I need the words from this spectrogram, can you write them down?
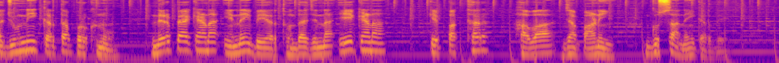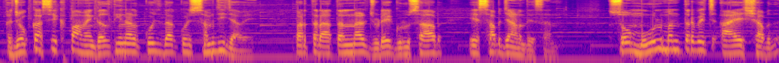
ਅਜੂਨੀ ਕਰਤਾ ਪੁਰਖ ਨੂੰ ਨਿਰਪੈ ਕਹਿਣਾ ਇੰਨਾ ਹੀ ਬੇਅਰਥ ਹੁੰਦਾ ਜਿੰਨਾ ਇਹ ਕਹਿਣਾ ਕਿ ਪੱਥਰ ਹਵਾ ਜਾਂ ਪਾਣੀ ਗੁੱਸਾ ਨਹੀਂ ਕਰਦੇ। ਅਜੋਕਾ ਸਿੱਖ ਭਾਵੇਂ ਗਲਤੀ ਨਾਲ ਕੁਝ ਦਾ ਕੁਝ ਸਮਝੀ ਜਾਵੇ, ਪਰ ਧਰਾਤਲ ਨਾਲ ਜੁੜੇ ਗੁਰੂ ਸਾਹਿਬ ਇਹ ਸਭ ਜਾਣਦੇ ਸਨ। ਸੋ ਮੂਲ ਮੰਤਰ ਵਿੱਚ ਆਏ ਸ਼ਬਦ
